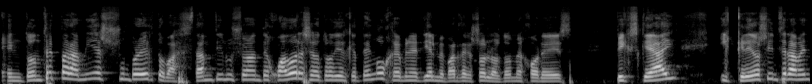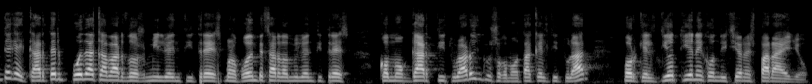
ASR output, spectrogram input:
Entonces, para mí es un proyecto bastante ilusionante jugadores. El otro 10 que tengo, Hebner y él, me parece que son los dos mejores picks que hay. Y creo sinceramente que Carter puede acabar 2023, bueno, puede empezar 2023 como guard titular o incluso como tackle titular, porque el tío tiene condiciones para ello.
